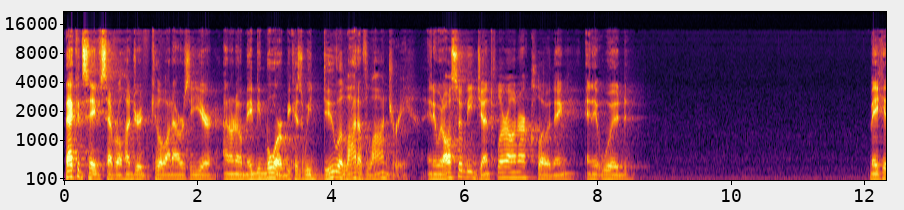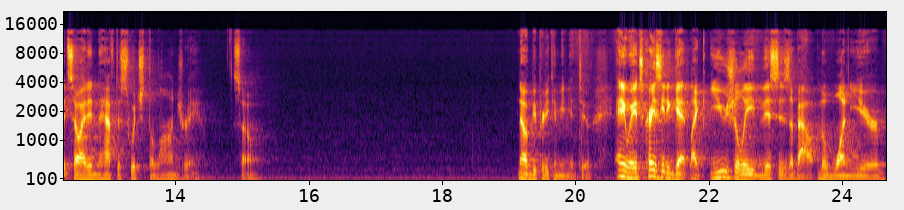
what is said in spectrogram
that could save several hundred kilowatt hours a year. I don't know, maybe more because we do a lot of laundry. And it would also be gentler on our clothing and it would make it so I didn't have to switch the laundry. So that would be pretty convenient too. Anyway, it's crazy to get like usually this is about the one year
